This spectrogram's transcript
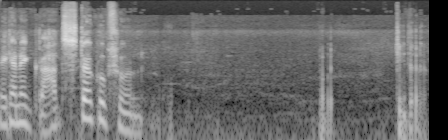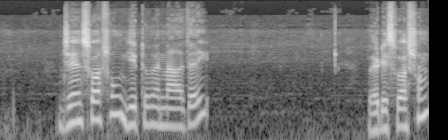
এখানে গাছটা খুব সুন্দর। জেন্টস ওয়াশরুম যেতে না যাই। লেডিস ওয়াশরুম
